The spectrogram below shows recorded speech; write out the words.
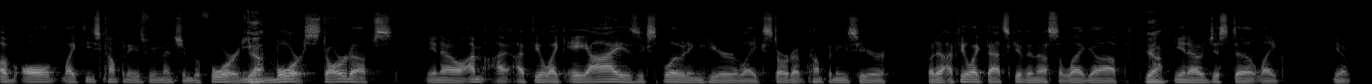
of all like these companies we mentioned before, and even Yeah. more startups. You know, I'm I, I feel like AI is exploding here, like startup companies here. But I feel like that's given us a leg up. Yeah. You know, just to like, you know,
